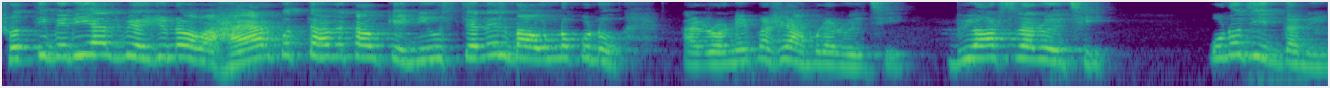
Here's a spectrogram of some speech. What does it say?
সত্যি বেরিয়ে আসবে, ওই জন্য হায়ার করতে হবে কাউকে নিউজ চ্যানেল বা অন্য কোনো। আর রনের পাশে আমরা রয়েছি ভিউয়ার্সরা রয়েছি, কোনো চিন্তা নেই।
